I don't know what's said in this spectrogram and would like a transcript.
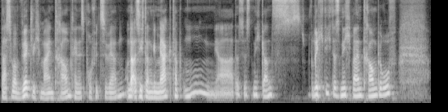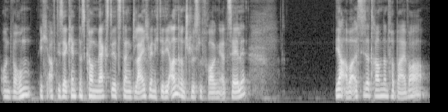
Das war wirklich mein Traum, Tennisprofi zu werden. Und als ich dann gemerkt habe, hm, ja, das ist nicht ganz richtig, das ist nicht mein Traumberuf. Und warum ich auf diese Erkenntnis kam, merkst du jetzt dann gleich, wenn ich dir die anderen Schlüsselfragen erzähle. Ja, aber als dieser Traum dann vorbei war,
